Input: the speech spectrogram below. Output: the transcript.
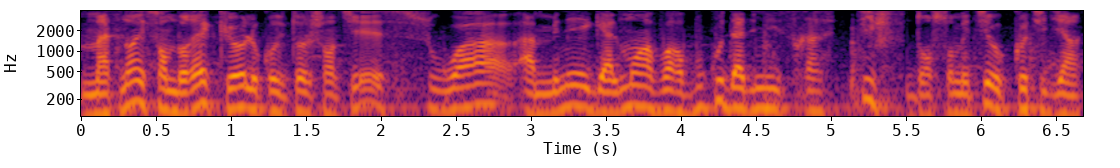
Maintenant, il semblerait que le conducteur de chantier soit amené également à avoir beaucoup d'administratif dans son métier au quotidien.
